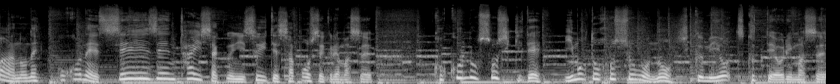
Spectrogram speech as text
まああのね、ここね、生前対策についてサポートしてくれます。ここの組織で身元保証の仕組みを作っております。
